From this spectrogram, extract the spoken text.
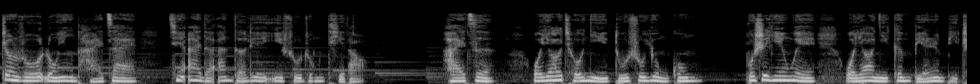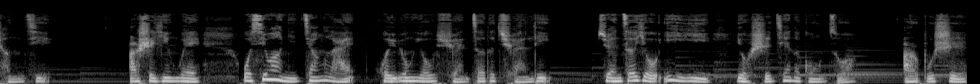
正如龙应台在《亲爱的安德烈》一书中提到：“孩子，我要求你读书用功，不是因为我要你跟别人比成绩，而是因为我希望你将来会拥有选择的权利。”选择有意义、有时间的工作，而不是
